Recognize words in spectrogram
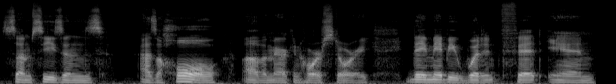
some seasons as a whole of American Horror Story, they maybe wouldn't fit in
